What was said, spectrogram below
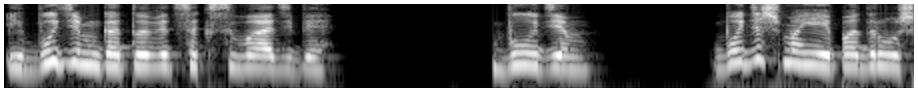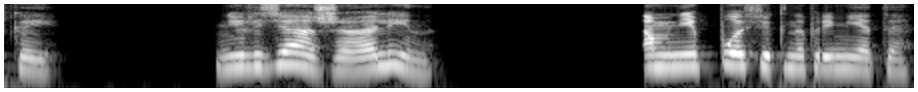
«И будем готовиться к свадьбе». «Будем. Будешь моей подружкой?» «Нельзя же, Алин». «А мне пофиг на приметы.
